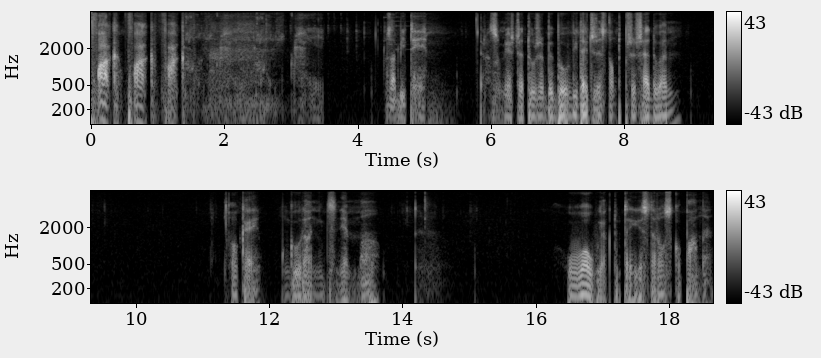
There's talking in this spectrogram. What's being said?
fuck, fuck, fuck. Zabity. Teraz umieszczę tu, żeby było widać, że stąd przyszedłem. Okej, góra nic nie ma. Wow, jak tutaj jest rozkopane.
